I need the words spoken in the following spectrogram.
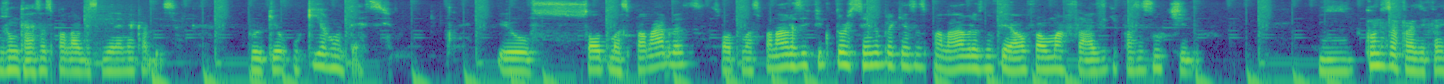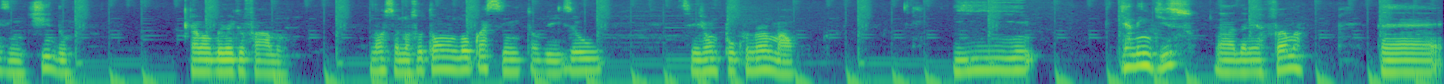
juntar essas palavras que vêm na minha cabeça. Porque o que acontece? Eu solto umas palavras, solto umas palavras e fico torcendo para que essas palavras no final formem uma frase que faça sentido. E quando essa frase faz sentido, é uma coisa que eu falo. Nossa, eu não sou tão louco assim. Talvez eu seja um pouco normal. E, e além disso, da, da minha fama, é,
